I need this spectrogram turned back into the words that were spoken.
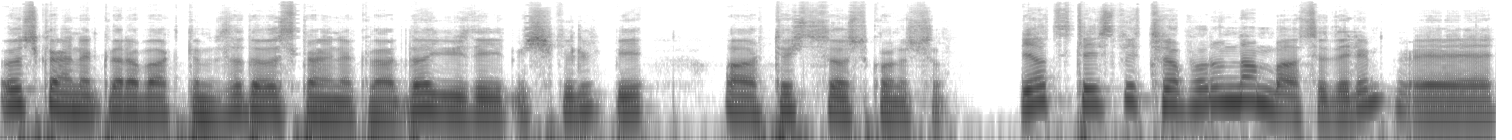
Öz kaynaklara baktığımızda da öz kaynaklarda %72'lik bir artış söz konusu. Fiyat tespit raporundan bahsedelim. E,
